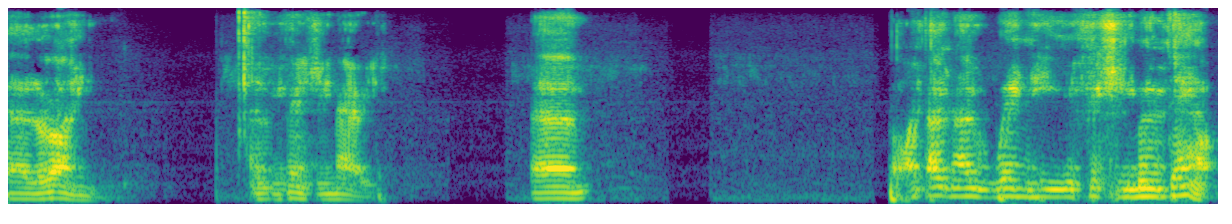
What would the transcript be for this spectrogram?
uh, Lorraine, who he eventually married. Um, but I don't know when he officially moved out.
